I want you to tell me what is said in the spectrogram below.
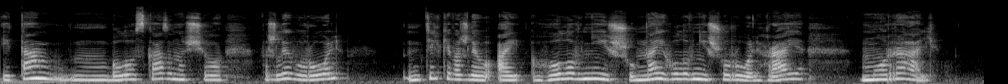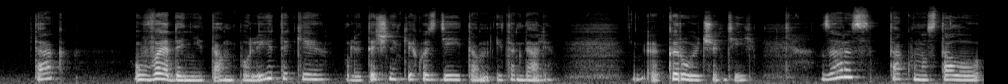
І там було сказано, що важливу роль, не тільки важливу, а й головнішу, найголовнішу роль грає мораль. Так? У там політики, політичних якихось дій там, і так далі, керуючих дій. Зараз так воно стало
